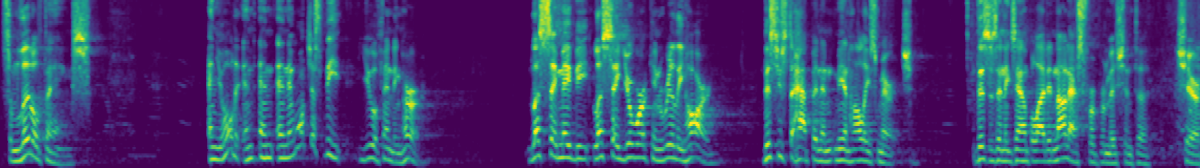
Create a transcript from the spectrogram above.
some little things. And you hold it. And, and, and it won't just be you offending her. Let's say maybe, let's say you're working really hard. This used to happen in me and Holly's marriage. This is an example I did not ask for permission to share.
